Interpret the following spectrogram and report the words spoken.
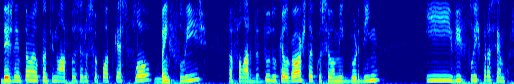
Desde então ele continua a fazer o seu podcast Flow, bem feliz, a falar de tudo o que ele gosta com o seu amigo gordinho e vive feliz para sempre.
